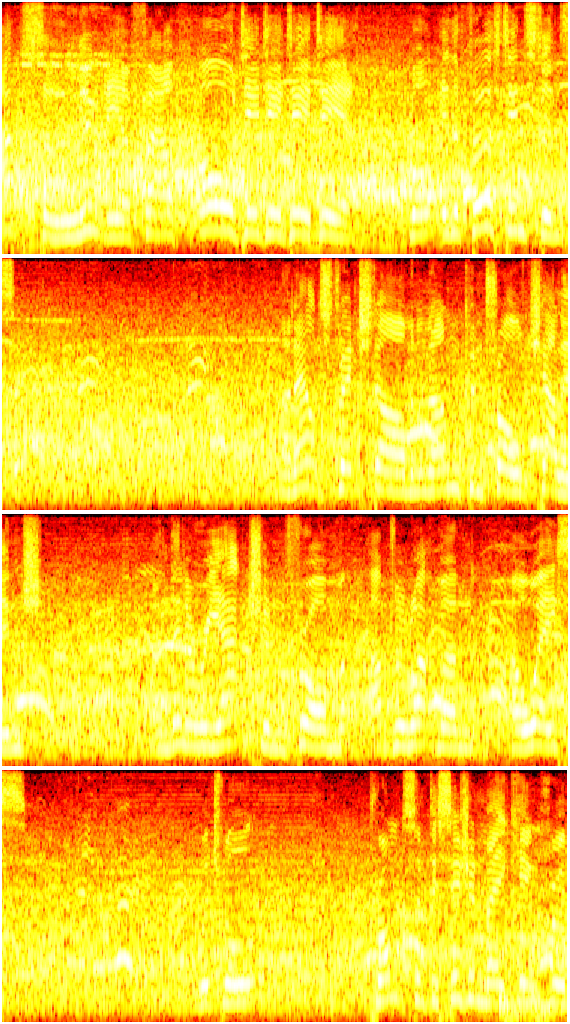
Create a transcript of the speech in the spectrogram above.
absolutely a foul. Oh, dear, dear, dear, dear. Well, in the first instance, an outstretched arm and an uncontrolled challenge and then a reaction from Abdul Rahman Awais, which will prompt some decision making from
